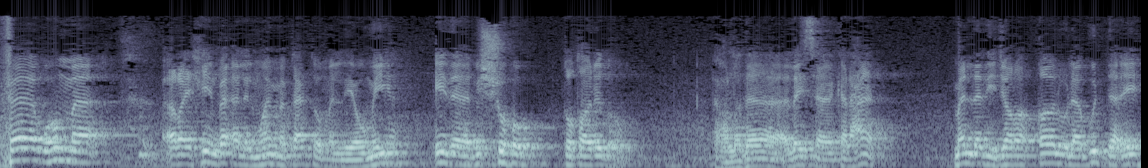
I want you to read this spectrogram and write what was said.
فوهم رايحين بقى للمهمة بتاعتهم اليومية إذا بالشهب تطاردهم. والله ده ليس كالعادة. ما الذي جرى؟ قالوا لا بد إيه؟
